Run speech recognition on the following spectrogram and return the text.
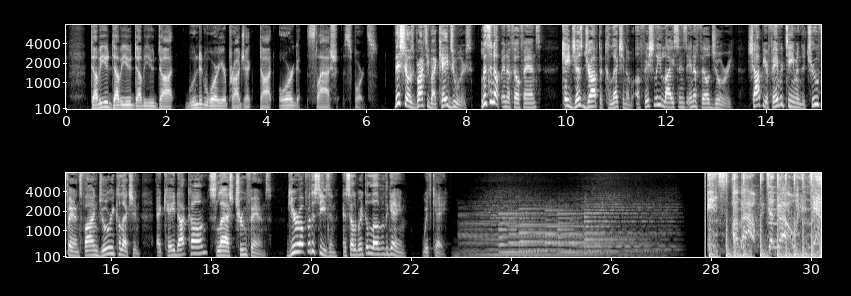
www.woundedwarriorproject.org/sports. This show is brought to you by Kay Jewelers. Listen up, NFL fans. Kay just dropped a collection of officially licensed NFL jewelry. Shop your favorite team in the True Fans Fine Jewelry Collection at kay.com slash True Fans. Gear up for the season and celebrate the love of the game with Kay. It's about to go.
